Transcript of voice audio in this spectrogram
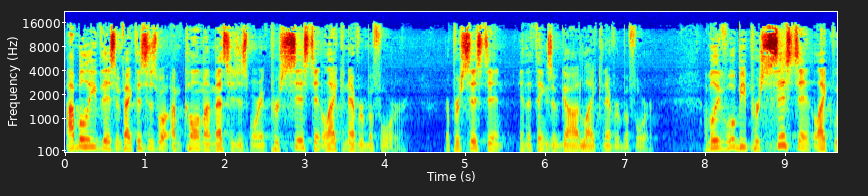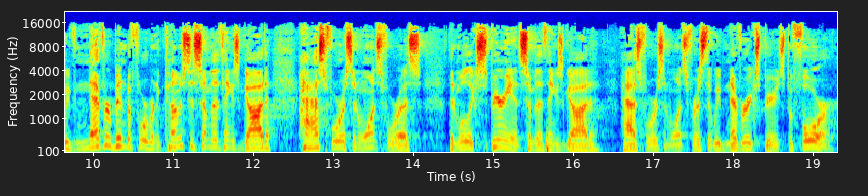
I believe this. In fact, this is what I'm calling my message this morning persistent like never before, or persistent in the things of God like never before. I believe we'll be persistent like we've never been before when it comes to some of the things God has for us and wants for us, then we'll experience some of the things God has for us and wants for us that we've never experienced before.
